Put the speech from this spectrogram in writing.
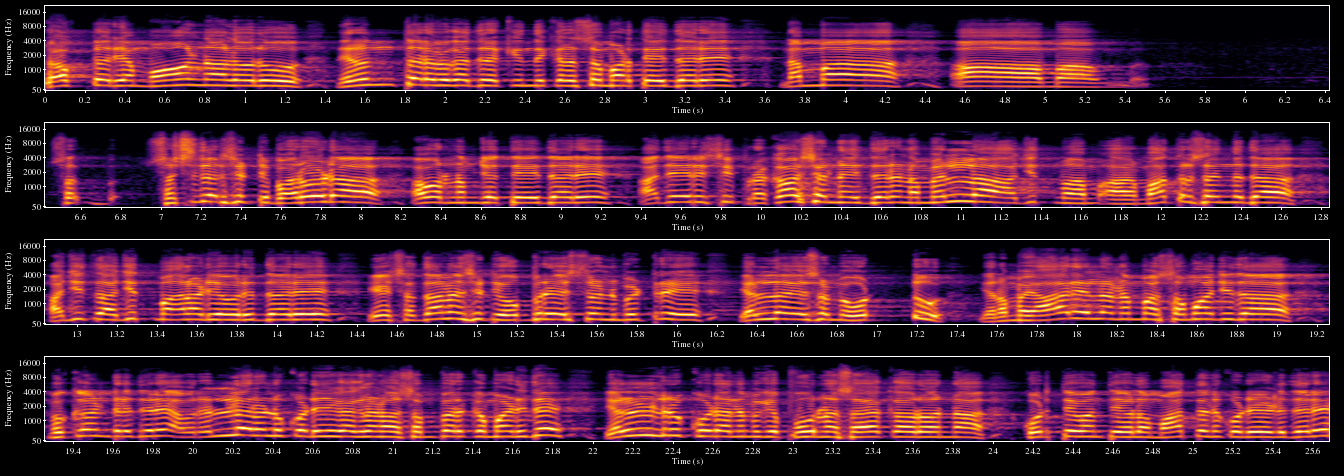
ಡಾಕ್ಟರ್ ಎಂ ಮೋಹನ್ಲಾಲ್ ಅವರು ನಿರಂತರವಾಗಿ ಅದಕ್ಕಿಂತ ಕೆಲಸ ಮಾಡ್ತಾ ಇದ್ದಾರೆ. ನಮ್ಮ ಶಶಿಧರ್ ಶೆಟ್ಟಿ ಬರೋಡ ಅವರು ನಮ್ಮ ಜೊತೆ ಇದ್ದಾರೆ. ಅದೇ ರೀತಿ ಪ್ರಕಾಶ್ ಅಣ್ಣ ಇದ್ದಾರೆ. ನಮ್ಮೆಲ್ಲ ಅಜಿತ್ ಮಾತೃ ಸಂಘದ ಅಜಿತ್ ಅಜಿತ್ ಮಾಲಾಡಿ ಅವರಿದ್ದಾರೆ ಎ ಸದಾನಂದ ಶೆಟ್ಟಿ ಒಬ್ಬರ ಹೆಸರನ್ನು ಬಿಟ್ಟರೆ ಎಲ್ಲ ಹೆಸರನ್ನು ಒಟ್ಟು ನಮ್ಮ ಯಾರೆಲ್ಲ ನಮ್ಮ ಸಮಾಜದ ಮುಖಂಡರಿದ್ದಾರೆ ಅವರೆಲ್ಲರನ್ನು ಕೂಡ ಈಗಾಗಲೇ ನಾವು ಸಂಪರ್ಕ ಮಾಡಿದೆ. ಎಲ್ಲರೂ ಕೂಡ ನಮಗೆ ಪೂರ್ಣ ಸಹಕಾರವನ್ನು ಕೊಡ್ತೇವೆ ಅಂತ ಹೇಳೋ ಮಾತನ್ನು ಕೂಡ ಹೇಳಿದ್ದಾರೆ.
